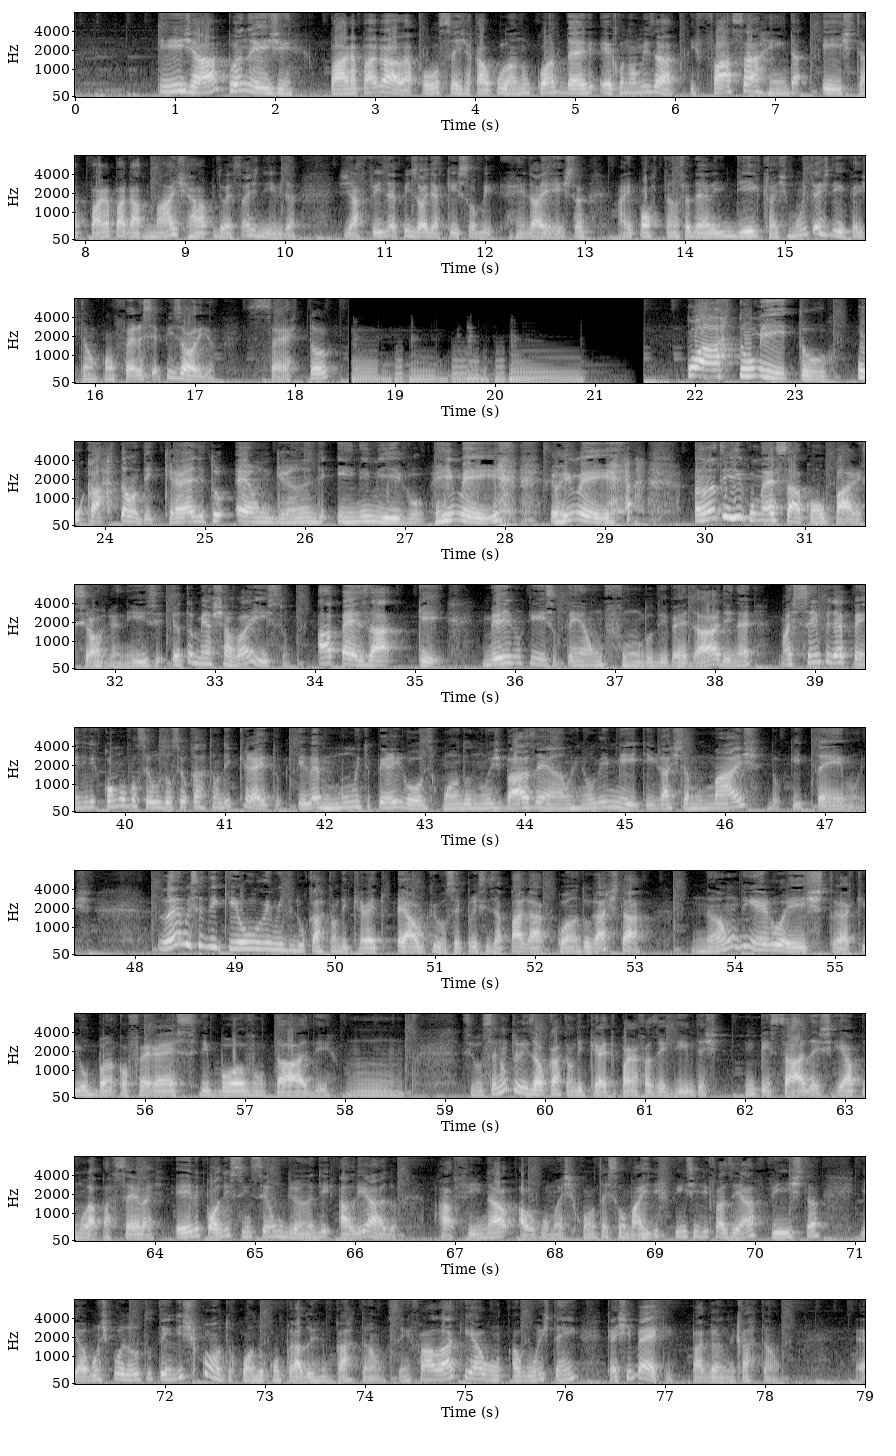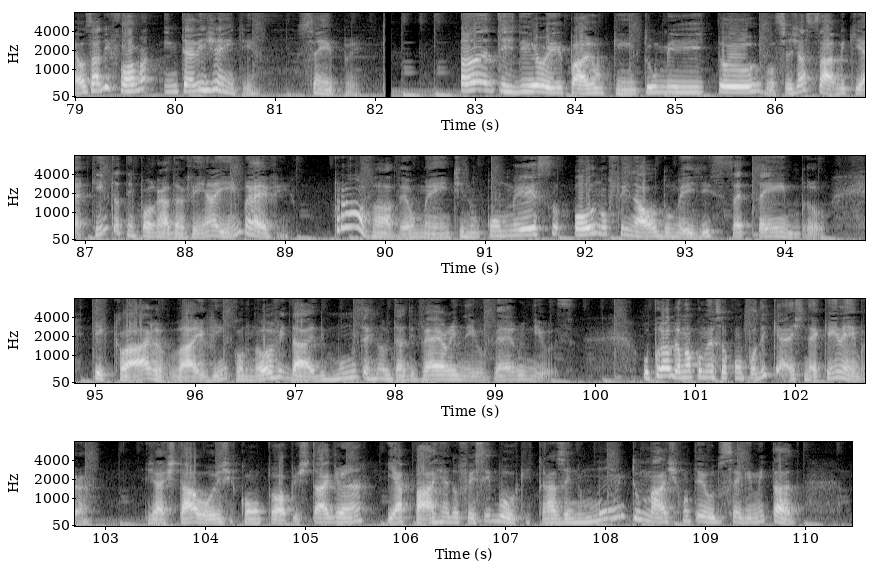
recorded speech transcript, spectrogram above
e já planeje para pagá-la, ou seja, calculando quanto deve economizar e faça a renda extra para pagar mais rápido essas dívidas. Já fiz episódio aqui sobre renda extra, a importância dela e dicas, muitas dicas. Então confere esse episódio, certo? Quarto mito: o cartão de crédito é um grande inimigo. Rimei, eu rimei. Antes de começar com o Pare Se Organize, eu também achava isso. Apesar que mesmo que isso tenha um fundo de verdade, né? Mas sempre depende de como você usa o seu cartão de crédito. Ele é muito perigoso quando nos baseamos no limite e gastamos mais do que temos. Lembre-se de que o limite do cartão de crédito é algo que você precisa pagar quando gastar, não um dinheiro extra que o banco oferece de boa vontade. Hum. Se você não utilizar o cartão de crédito para fazer dívidas impensadas e acumular parcelas, ele pode sim ser um grande aliado. Afinal, algumas contas são mais difíceis de fazer à vista e alguns produtos têm desconto quando comprados no cartão, sem falar que alguns têm cashback pagando em cartão. É usar de forma inteligente, sempre. Antes de eu ir para o quinto mito, você já sabe que a quinta temporada vem aí em breve provavelmente no começo ou no final do mês de setembro. E claro, vai vir com novidade, muitas novidades, very new, very news. O programa começou com o podcast, né? Quem lembra? Já está hoje com o próprio Instagram e a página do Facebook, trazendo muito mais conteúdo segmentado.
